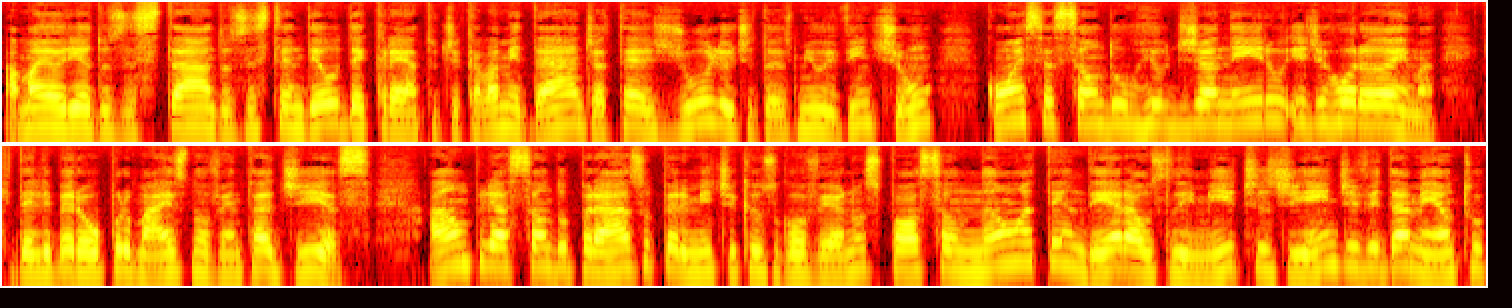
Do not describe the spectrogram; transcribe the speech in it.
A maioria dos estados estendeu o decreto de calamidade até julho de 2021, com exceção do Rio de Janeiro e de Roraima, que deliberou por mais 90 dias. A ampliação do prazo permite que os governos possam não atender aos limites de endividamento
